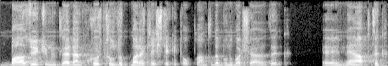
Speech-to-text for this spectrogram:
bazı yükümlülüklerden kurtulduk. Marrakeş'teki toplantıda bunu başardık. E, ne yaptık?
